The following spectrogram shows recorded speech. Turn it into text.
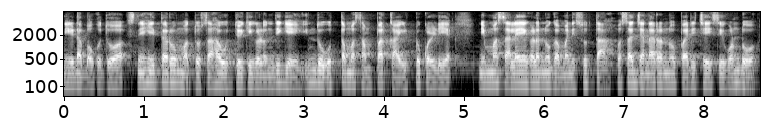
ನೀಡಬಹುದು. ಸ್ನೇಹಿತರು ಮತ್ತು ಸಹ ಉದ್ಯೋಗಿಗಳೊಂದಿಗೆ ಇಂದು ಉತ್ತಮ ಸಂಪರ್ಕ ಇಟ್ಟುಕೊಳ್ಳಿ. ನಿಮ್ಮ ಸಲಹೆಗಳನ್ನು ಗಮನಿಸುತ್ತಾ ಹೊಸ ಜನರನ್ನು ಪರಿಚಯಿಸಿಕೊಂಡು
